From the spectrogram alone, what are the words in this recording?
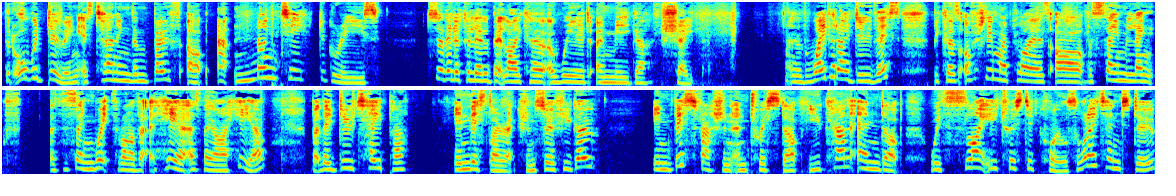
that all we're doing is turning them both up at 90 degrees so they look a little bit like a, a weird omega shape. And the way that I do this, because obviously my pliers are the same length, as the same width rather here as they are here, but they do taper in this direction. So if you go in this fashion and twist up, you can end up with slightly twisted coils. So what I tend to do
